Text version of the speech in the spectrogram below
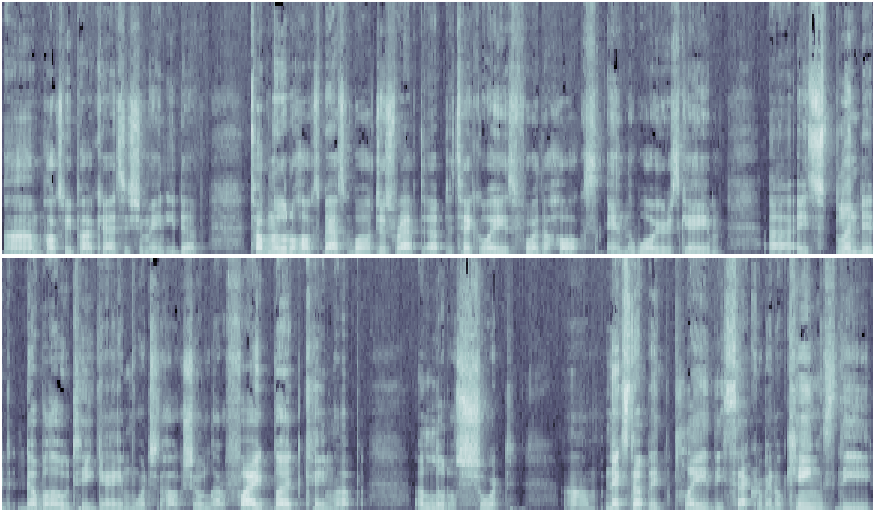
Um, Hawks Beat Podcast. It's your man Edub. Talking a little Hawks basketball. Just wrapped up the takeaways for the Hawks and the Warriors game. Uh, a splendid double OT game, which the Hawks showed a lot of fight, but came up a little short. Um, next up, they play the Sacramento Kings, the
